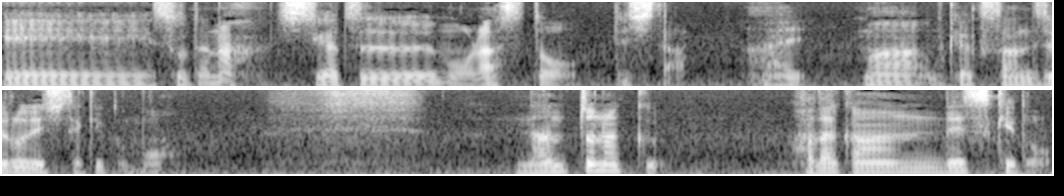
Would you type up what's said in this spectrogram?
えー、そうだな。7月もラストでした。はい。まあ、お客さんゼロでしたけども、なんとなく、肌感ですけど、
